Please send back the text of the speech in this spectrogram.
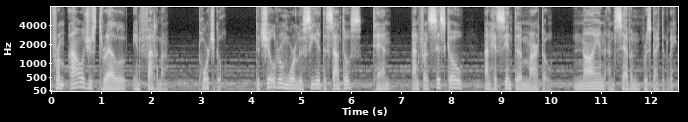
From Aljustrel in Fatima, Portugal, the children were Lucia de Santos, 10, and Francisco and Jacinta Marto, 9 and 7 respectively.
